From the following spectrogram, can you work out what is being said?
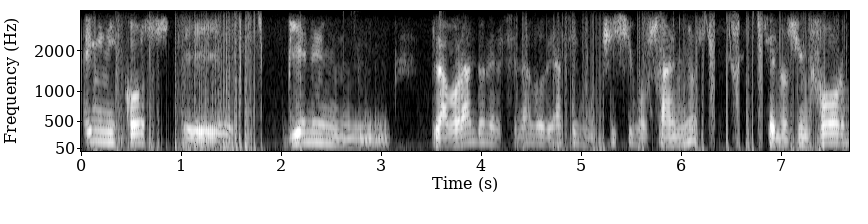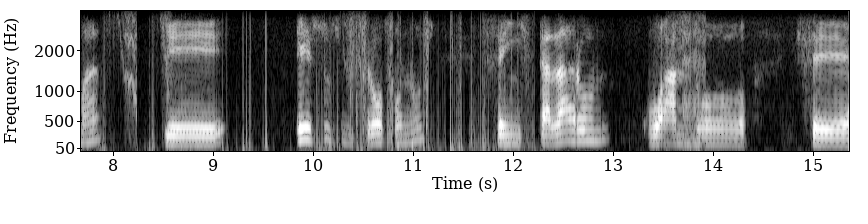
técnicos que vienen laborando en el Senado de hace muchísimos años, se nos informa que esos micrófonos se instalaron cuando se,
